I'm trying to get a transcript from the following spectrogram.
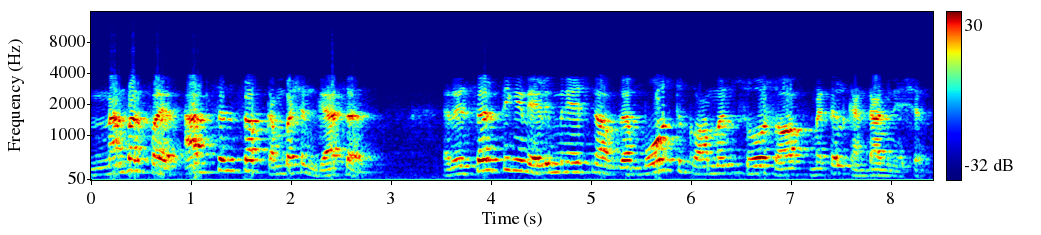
number five absence of combustion gases resulting in elimination of the most common source of metal contamination.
